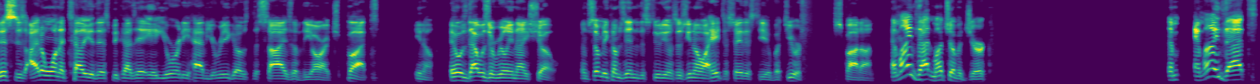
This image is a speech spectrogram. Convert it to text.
this is I don't want to tell you this because it, it- you already have your egos the size of the arch, but you know it was that was a really nice show. And somebody comes into the studio and says, "You know, I hate to say this to you, but you were spot on." Am I that much of a jerk? Am am I that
